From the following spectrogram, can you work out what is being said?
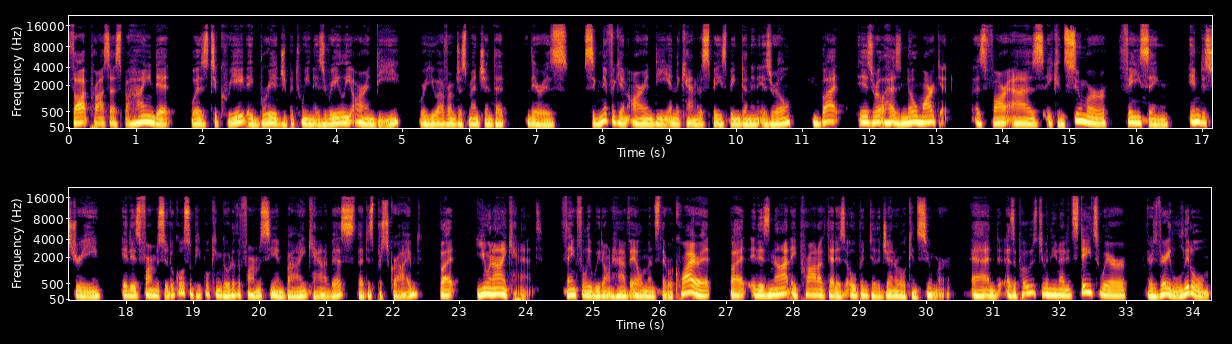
thought process behind it was to create a bridge between Israeli R&D where you Avram just mentioned that there is significant R&D in the cannabis space being done in Israel, but Israel has no market as far as a consumer facing industry it is pharmaceutical, so people can go to the pharmacy and buy cannabis that is prescribed, but you and I can't. Thankfully, we don't have ailments that require it, but it is not a product that is open to the general consumer. And as opposed to in the United States, where there's very little,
